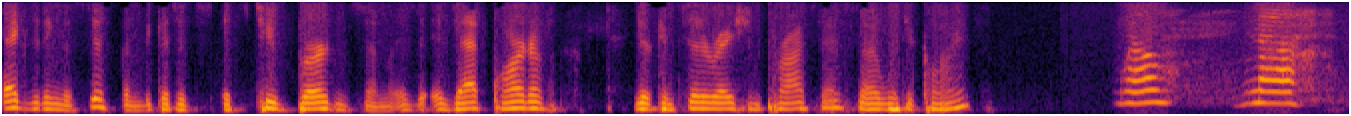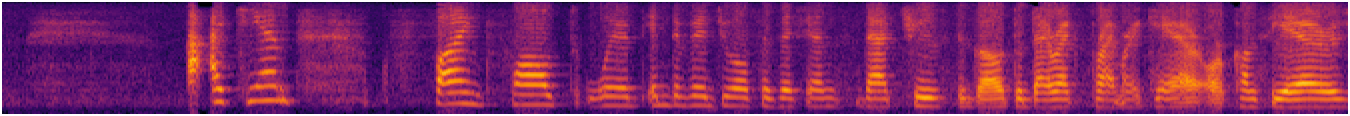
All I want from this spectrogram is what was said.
exiting the system because it's it's too burdensome. Is is that part of your consideration process uh, with your clients? Well, no, I, can't find fault with individual physicians that choose to go to direct primary care or concierge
